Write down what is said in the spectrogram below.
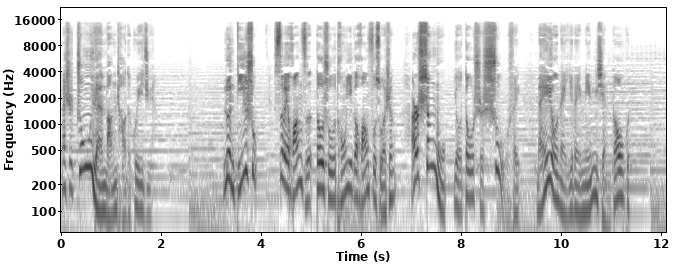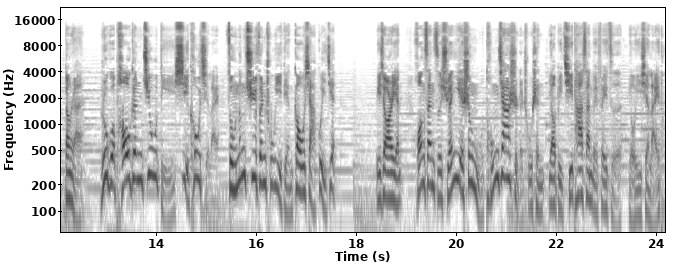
那是中原王朝的规矩。论嫡庶，四位皇子都属同一个皇父所生，而生母又都是庶妃，没有哪一位明显高贵。当然，如果刨根究底、细抠起来，总能区分出一点高下贵贱。比较而言，皇三子玄烨生母佟佳氏的出身要比其他三位妃子有一些来头。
